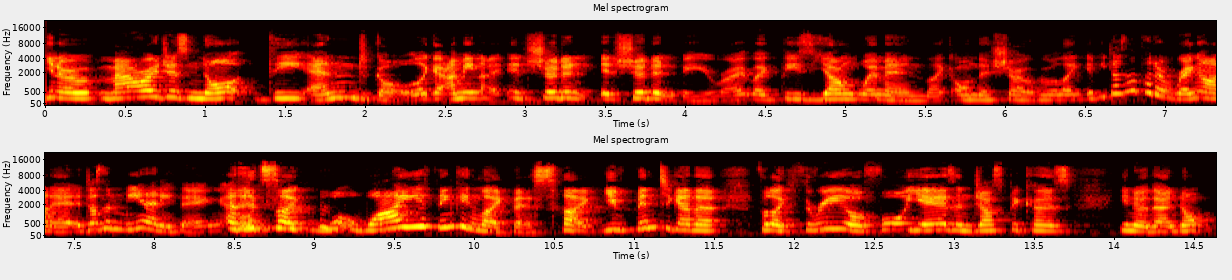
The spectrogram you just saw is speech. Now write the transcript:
you know, marriage is not the end goal. Like, I mean, it shouldn't. It shouldn't be right. Like these young women, like on this show, who are like, if he doesn't put a ring on it, it doesn't mean anything. And it's like, wh- why are you thinking like this? Like, you've been together for like three or four years, and just because you know they're not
